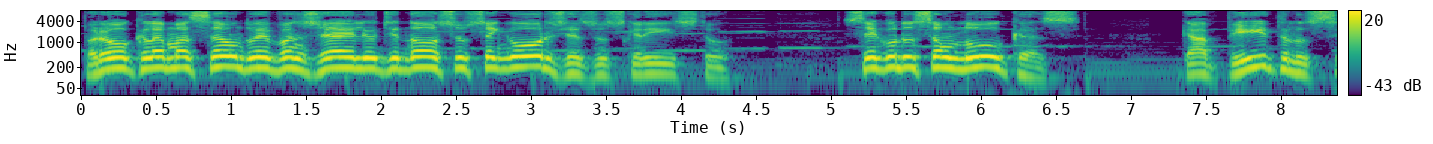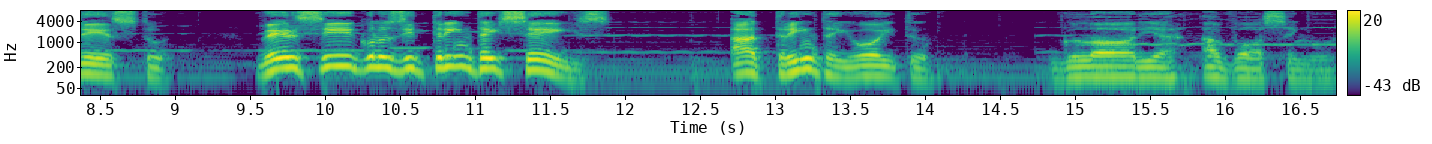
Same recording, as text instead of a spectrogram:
Proclamação do Evangelho de Nosso Senhor Jesus Cristo, segundo São Lucas, capítulo 6, versículos de 36 a 38. Glória a Vós, Senhor.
